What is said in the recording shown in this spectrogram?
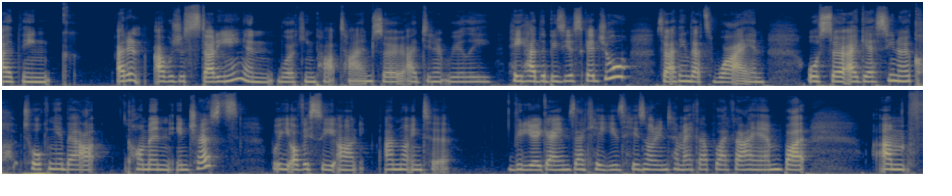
I think, I didn't, I was just studying and working part time, so I didn't really, he had the busier schedule, so I think that's why. And also, I guess, you know, c- talking about common interests, we obviously aren't, I'm not into video games like he is, he's not into makeup like I am, but um, f-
